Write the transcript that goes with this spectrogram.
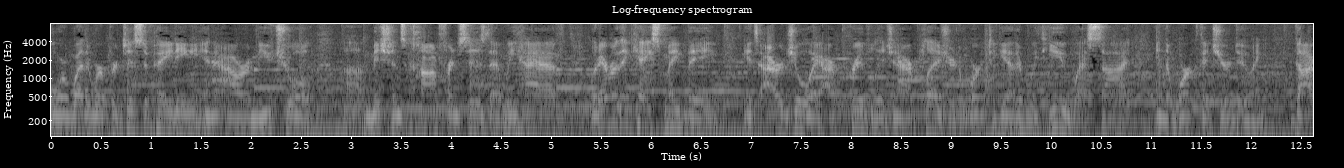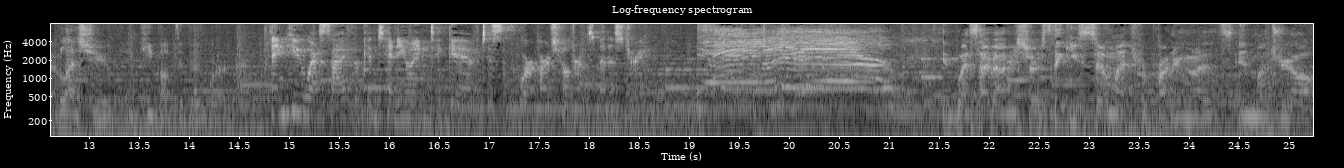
or whether we're participating in our mutual uh, missions conferences that we have, whatever the case may be, it's our joy, our privilege, and our pleasure to work together with you, Westside, in the work that you're doing. God bless you and keep up the good work. Thank you, Westside, for continuing to give to support our children's ministry. And Westside Baptist Church, thank you so much for partnering with us in Montreal.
